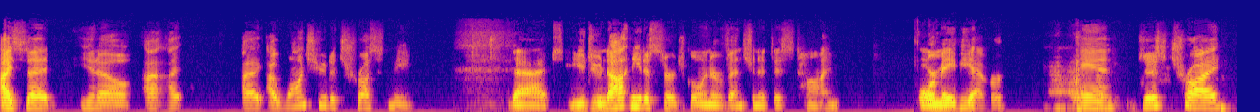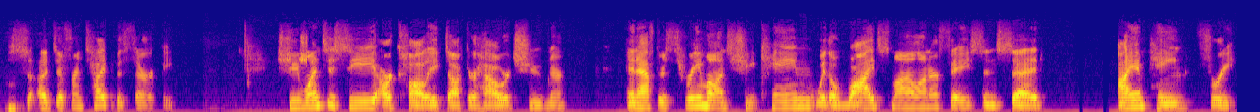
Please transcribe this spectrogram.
I said, you know, I, I, I want you to trust me that you do not need a surgical intervention at this time or maybe ever, and just try a different type of therapy. She went to see our colleague, Dr. Howard Schubiner, and after three months, she came with a wide smile on her face and said, I am pain free.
